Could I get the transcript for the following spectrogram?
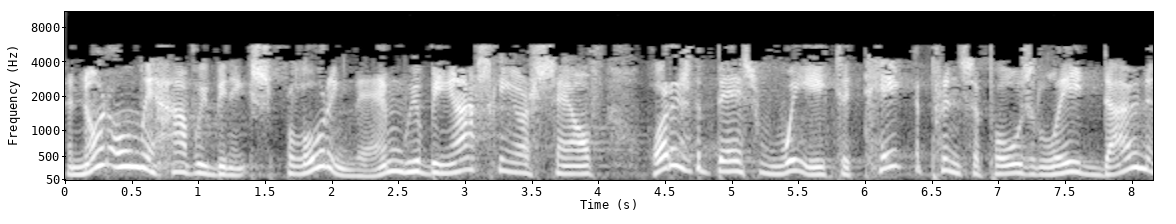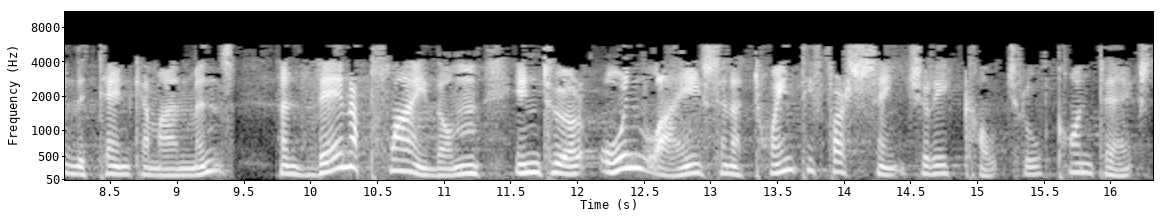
And not only have we been exploring them, we've been asking ourselves, what is the best way to take the principles laid down in the Ten Commandments and then apply them into our own lives in a 21st century cultural context?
